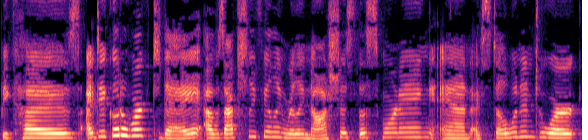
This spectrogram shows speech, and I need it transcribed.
because I did go to work today. I was actually feeling really nauseous this morning, and I still went into work,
